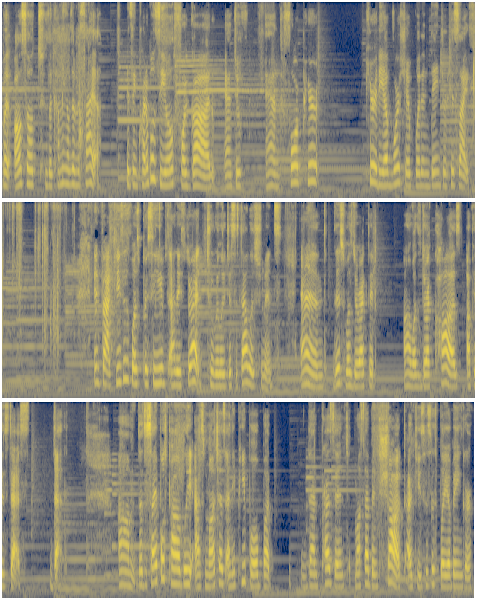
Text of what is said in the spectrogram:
but also to the coming of the Messiah. His incredible zeal for God and to and for pure purity of worship would endanger his life. In fact, Jesus was perceived as a threat to religious establishments, and this was directed uh, was a direct cause of his death. Death. Um, the disciples, probably as much as any people, but then present, must have been shocked at Jesus' display of anger.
